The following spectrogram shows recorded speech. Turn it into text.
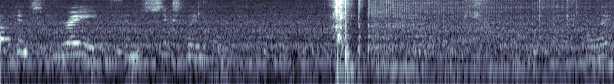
Up against Brave in the sixth play mode. Alright.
